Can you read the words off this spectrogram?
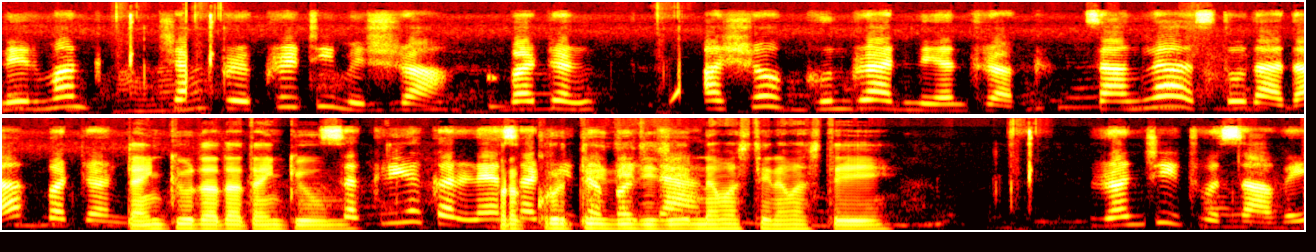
निर्माण प्रकृती मिश्रा बटन अशोक गुंडराट नियंत्रक चांगला असतो दादा बटन। थैंक यू दादा थैंक यू सक्रिय करण्यासाठी प्रकृति दीदी जी नमस्ते नमस्ते। Ranjit Vasave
